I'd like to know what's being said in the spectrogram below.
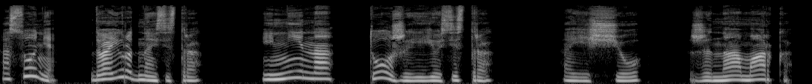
а Соня — двоюродная сестра. И Нина тоже ее сестра. А еще жена Марка.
